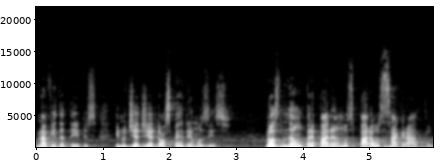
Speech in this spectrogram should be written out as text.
na vida deles. E no dia a dia nós perdemos isso. Nós não preparamos para o sagrado.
